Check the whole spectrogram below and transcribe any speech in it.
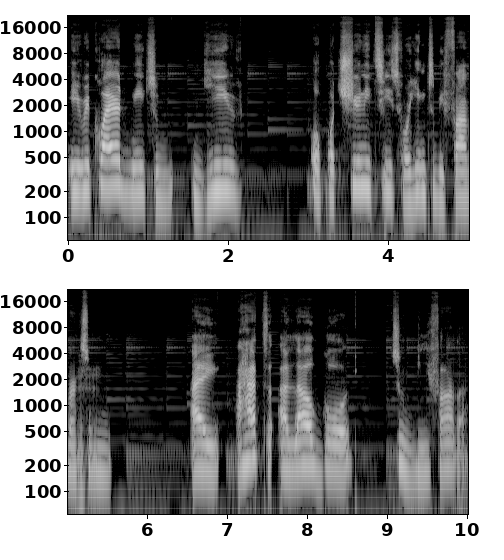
it required me to give opportunities for Him to be Father to me. I I had to allow God to be Father.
